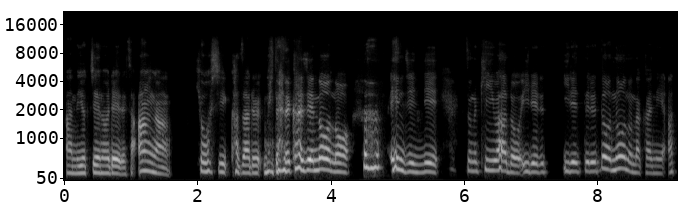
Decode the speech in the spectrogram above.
あの幼稚園の例でさ「あんあん表紙飾る」みたいな感じで脳の エンジンにそのキーワードを入れる入れてると脳の中にあっ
